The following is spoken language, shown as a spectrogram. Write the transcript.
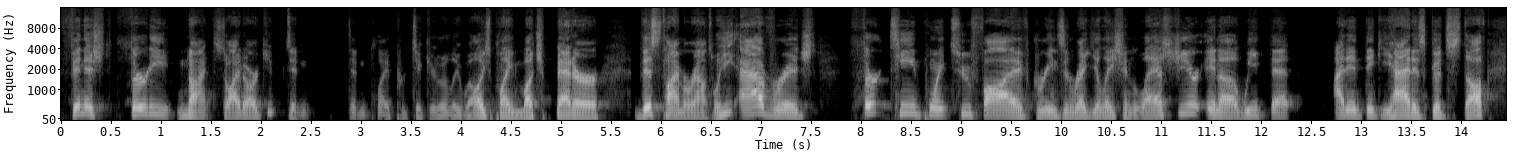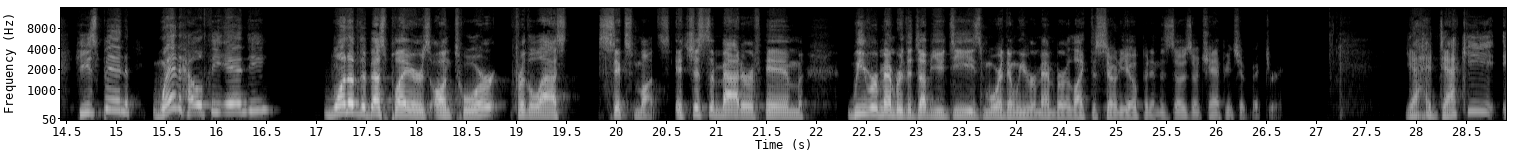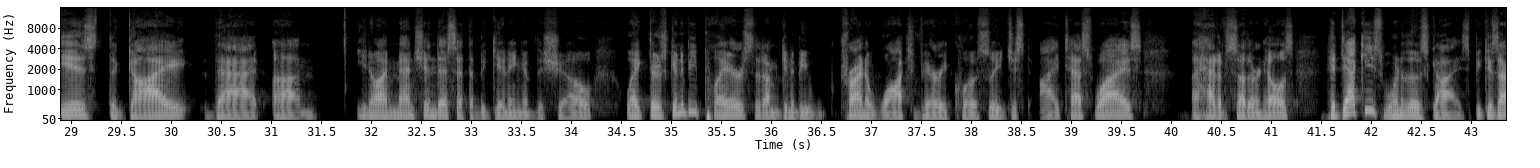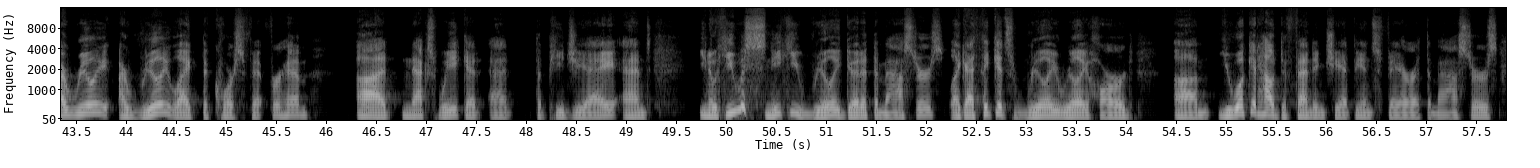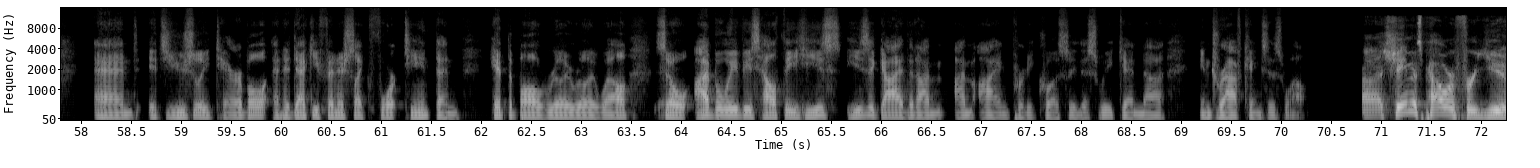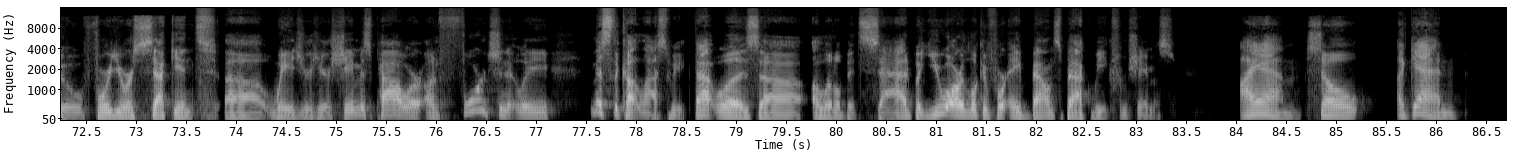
finished 39th. So I'd argue didn't didn't play particularly well. He's playing much better this time around. Well, he averaged 13.25 greens in regulation last year in a week that I didn't think he had his good stuff. He's been, when healthy, Andy, one of the best players on tour for the last six months. It's just a matter of him. We remember the WDs more than we remember like the Sony Open and the Zozo Championship victory. Yeah, Hideki is the guy that um you know, I mentioned this at the beginning of the show. Like, there's going to be players that I'm going to be trying to watch very closely, just eye test wise, ahead of Southern Hills. Hideki's one of those guys because I really, I really like the course fit for him uh, next week at at the PGA, and you know, he was sneaky really good at the Masters. Like, I think it's really, really hard. Um, you look at how defending champions fare at the Masters, and it's usually terrible. And Hideki finished like 14th and hit the ball really, really well. Yeah. So I believe he's healthy. He's he's a guy that I'm I'm eyeing pretty closely this week in uh, in DraftKings as well. Uh, Seamus Power for you for your second uh, wager here. Seamus Power, unfortunately, missed the cut last week. That was uh, a little bit sad, but you are looking for a bounce back week from Seamus. I am. So again,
